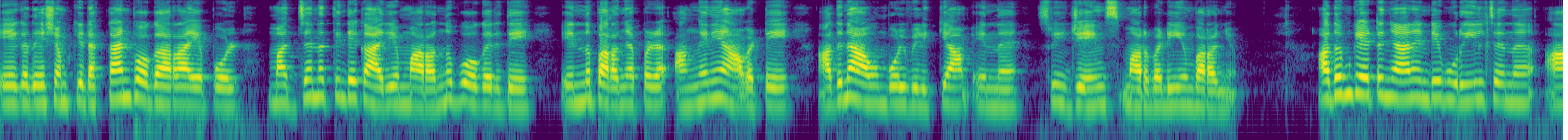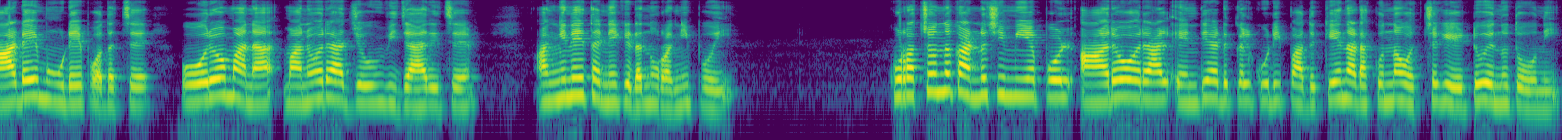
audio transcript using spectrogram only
ഏകദേശം കിടക്കാൻ പോകാറായപ്പോൾ മജ്ജനത്തിന്റെ കാര്യം മറന്നു പോകരുതേ എന്ന് പറഞ്ഞപ്പോൾ അങ്ങനെ ആവട്ടെ അതിനാവുമ്പോൾ വിളിക്കാം എന്ന് ശ്രീ ജെയിംസ് മറുപടിയും പറഞ്ഞു. അതും കേട്ട് ഞാൻ എന്റെ മുറിയിൽ ചെന്ന് ആടെ മൂടെ പുതച്ച് ഓരോ മന മനോരാജ്യവും വിചാരിച്ച് അങ്ങനെ തന്നെ കിടന്നുറങ്ങിപ്പോയി. കുറച്ചൊന്ന് കണ്ണു ചിമ്മിയപ്പോൾ ആരോ ഒരാൾ എന്റെ അടുക്കൽ കൂടി പതുക്കെ നടക്കുന്ന ഒച്ച കേട്ടു എന്ന് തോന്നി.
